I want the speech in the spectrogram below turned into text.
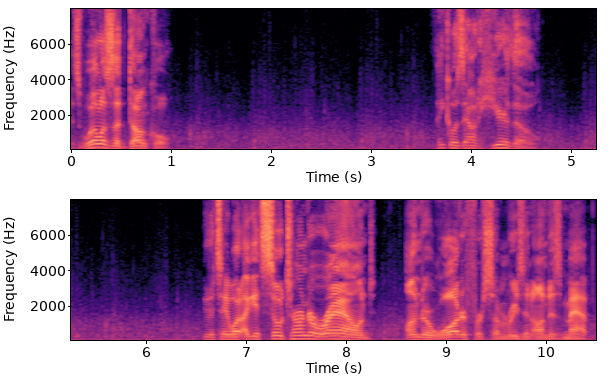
as well as a dunkel. I think it was out here, though. I'm gonna tell you what, I get so turned around underwater for some reason on this map.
